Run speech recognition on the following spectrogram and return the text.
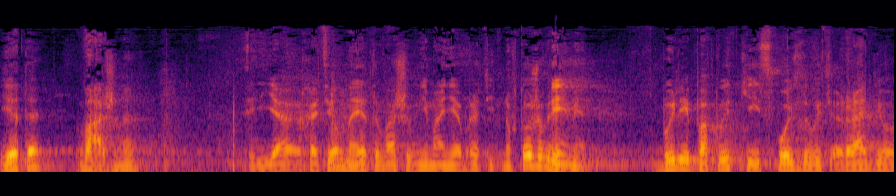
и это важно. Я хотел на это ваше внимание обратить. Но в то же время были попытки использовать радио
